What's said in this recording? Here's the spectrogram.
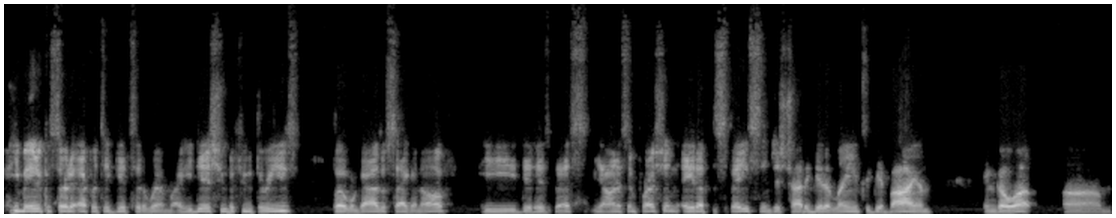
he made a concerted effort to get to the rim, right? He did shoot a few threes, but when guys were sagging off, he did his best Giannis impression, ate up the space, and just tried to get a lane to get by him and go up. Um,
